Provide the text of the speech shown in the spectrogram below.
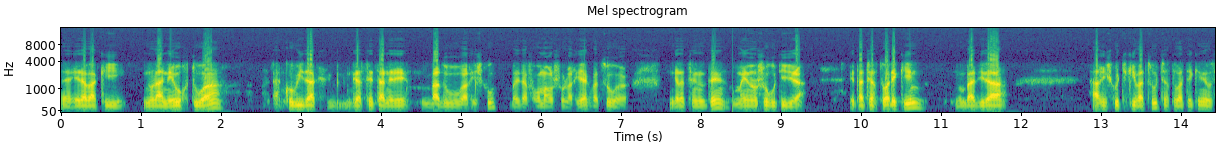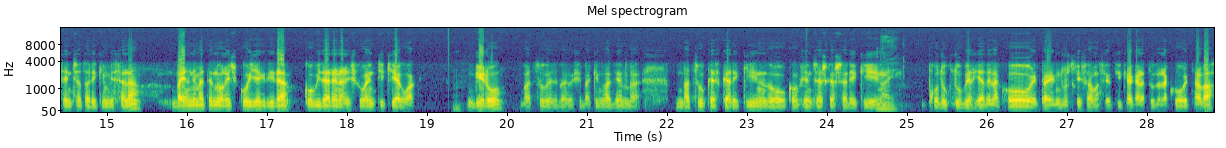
eh, erabaki nola neurtua, COVID-ak gaztetan ere badu arrisku, bai da forma oso larriak batzu eh, geratzen dute, maien oso guti dira. Eta txertuarekin, badira arrisku txiki batzu, txertu batekin edo zein txertuarekin bezala, baina ematen du arrisku horiek dira COVID-aren arriskuaren txikiagoak. Gero, batzu, ez, ba, bakin batean, ba, batzu kezkarekin edo konfientza eskasarekin Bai. produktu berria delako eta industri farmazeutika garatu delako eta bar,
